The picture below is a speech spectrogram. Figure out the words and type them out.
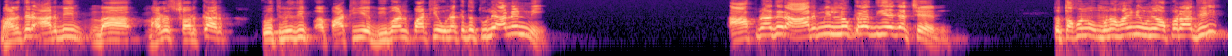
ভারতের আর্মি বা ভারত সরকার প্রতিনিধি পাঠিয়ে, বিমান পাঠিয়ে ওনাকে তো তুলে আনেননি। আপনাদের আর্মির লোকরা দিয়ে গেছেন। তো তখন মনে হয়নি উনি অপরাধী?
